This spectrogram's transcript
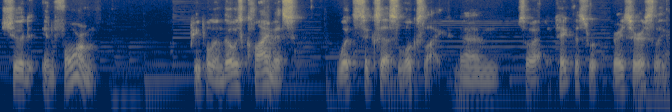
should inform people in those climates what success looks like. And so I take this very seriously.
